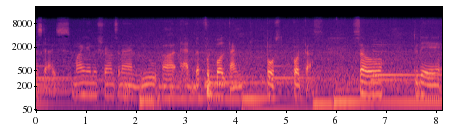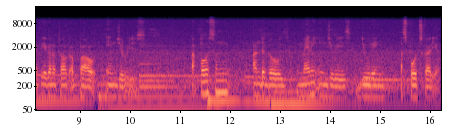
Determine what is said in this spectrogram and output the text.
Yes, guys, my name is Shansan and you are at the Football Time Post podcast. So, today we are going to talk about injuries. A person undergoes many injuries during a sports career,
